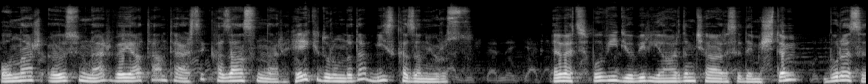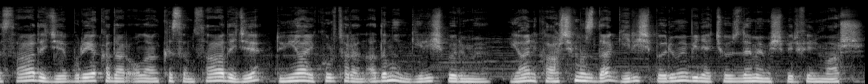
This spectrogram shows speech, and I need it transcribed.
Onlar ölsünler veya tam tersi kazansınlar. Her iki durumda da biz kazanıyoruz. Evet bu video bir yardım çağrısı demiştim. Burası sadece buraya kadar olan kısım sadece dünyayı kurtaran adamın giriş bölümü. Yani karşımızda giriş bölümü bile çözülememiş bir film var.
